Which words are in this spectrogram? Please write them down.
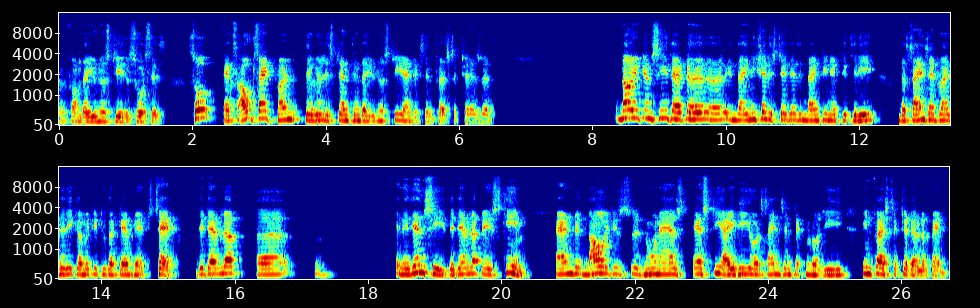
uh, from the university resources. So ex outside fund, they will strengthen the university and its infrastructure as well. Now you can see that uh, in the initial stages in 1983, the Science Advisory Committee to the Cabinet, said they develop uh, an agency, they develop a scheme and now it is known as STID or Science and Technology Infrastructure Development.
